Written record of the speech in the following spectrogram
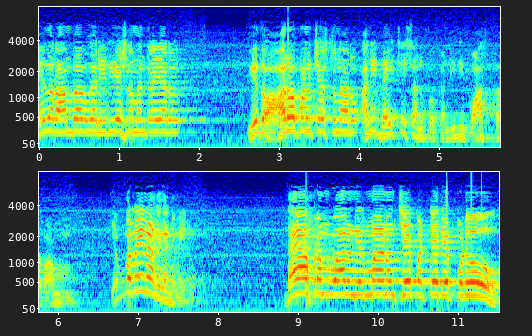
ఏదో రాంబాబు గారు ఇరిగేషన్ మంత్రి అయ్యారు. ఏదో ఆరోపణలు చేస్తున్నారు అని దయచేసి అనుకోకండి. ఇది వాస్తవం. ఎవరైనా అడగండి మీరు. డయాఫ్రమ్ వాల్ నిర్మాణం చేపట్టేది ఎప్పుడు?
